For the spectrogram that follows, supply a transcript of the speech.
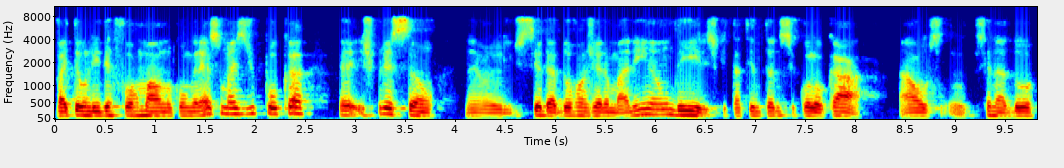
vai ter um líder formal no Congresso, mas de pouca é, expressão. Né? O senador Rogério Marinho é um deles, que está tentando se colocar ao senador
